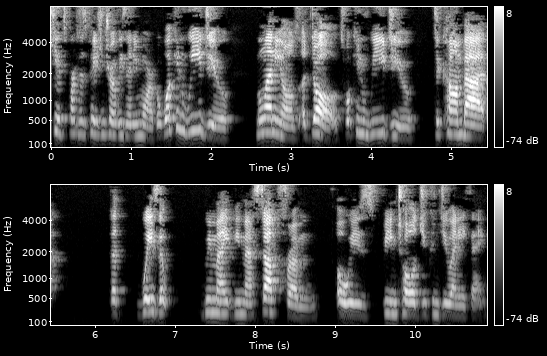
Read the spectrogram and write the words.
kids participation trophies anymore, but what can we do, millennials, adults, what can we do to combat the ways that we might be messed up from always being told you can do anything?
